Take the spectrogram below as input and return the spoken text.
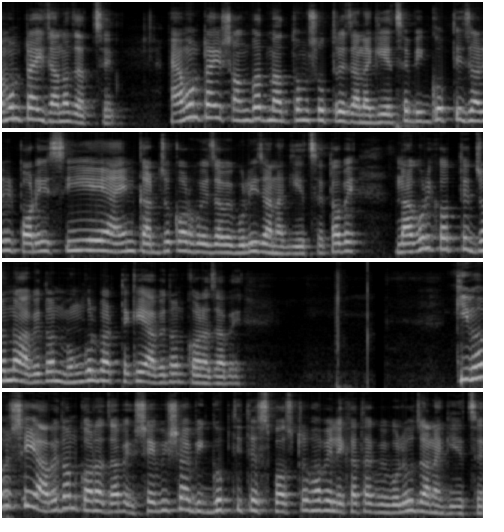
এমনটাই জানা যাচ্ছে। এমনটাই সংবাদ মাধ্যম সূত্রে জানা গিয়েছে, বিজ্ঞপ্তি জারির পরেই সিএ আইন কার্যকর হয়ে যাবে বলেই জানা গিয়েছে। তবে নাগরিকত্বের জন্য আবেদন মঙ্গলবার থেকে আবেদন করা যাবে। কীভাবে সেই আবেদন করা যাবে সে বিষয়ে বিজ্ঞপ্তিতে স্পষ্টভাবে লেখা থাকবে বলেও জানা গিয়েছে।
